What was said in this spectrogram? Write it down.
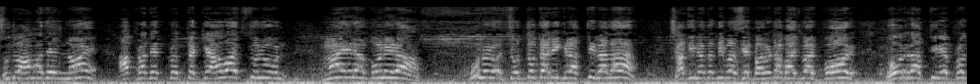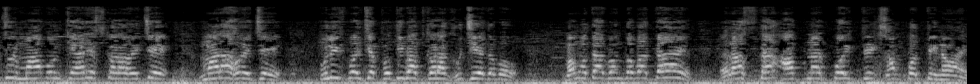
শুধু আমাদের নয়, আপনাদের প্রত্যেককে আওয়াজ তুলুন। মায়েরা, বোনেরা, পনেরো, চোদ্দ তারিখ রাত্রিবেলা, স্বাধীনতা দিবসের বারোটা বাজবার পর ভোর রাত্রিরে প্রচুর মা বোনকে অ্যারেস্ট করা হয়েছে, মারা হয়েছে। পুলিশ বলছে, প্রতিবাদ করা ঘুচিয়ে দেব। মমতা বন্দ্যোপাধ্যায়, রাস্তা আপনার পৈতৃক সম্পত্তি নয়।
